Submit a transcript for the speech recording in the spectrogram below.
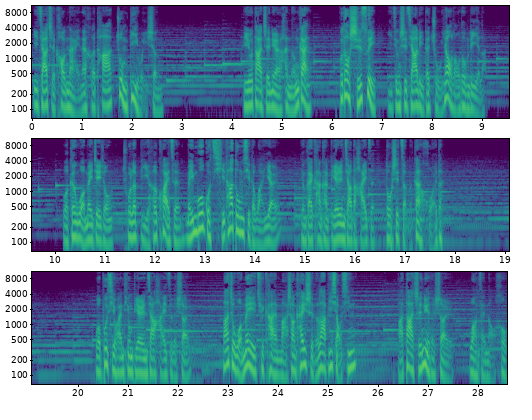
一家只靠奶奶和她种地为生。比如，大侄女儿很能干。不到十岁，已经是家里的主要劳动力了。我跟我妹这种除了笔和筷子没摸过其他东西的玩意儿，应该看看别人家的孩子都是怎么干活的。我不喜欢听别人家孩子的事儿，拉着我妹去看马上开始的蜡笔小新，把大侄女的事儿忘在脑后。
